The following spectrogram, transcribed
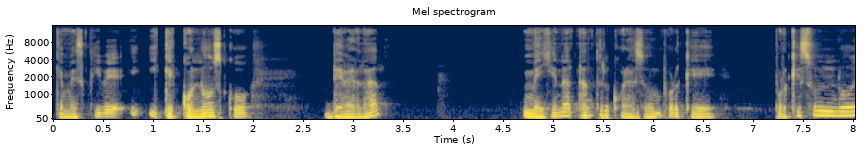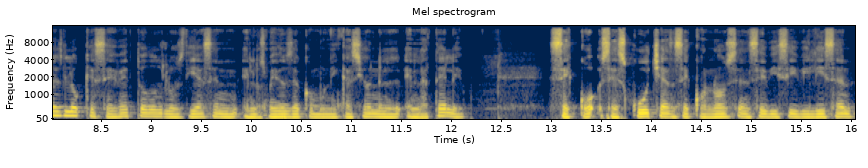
que me escribe y, y, que conozco, de verdad, me llena tanto el corazón porque, porque eso no es lo que se ve todos los días en, en los medios de comunicación, en, en la tele se, se, escuchan, se conocen, se visibilizan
